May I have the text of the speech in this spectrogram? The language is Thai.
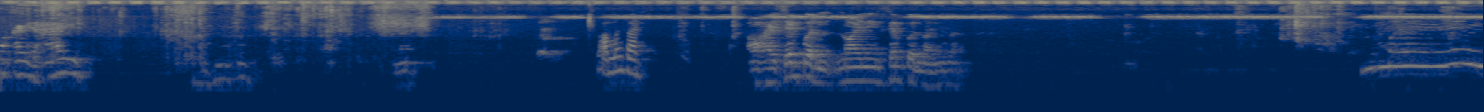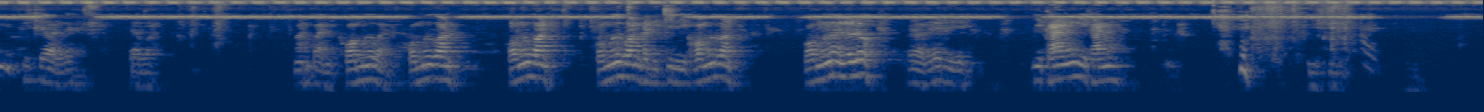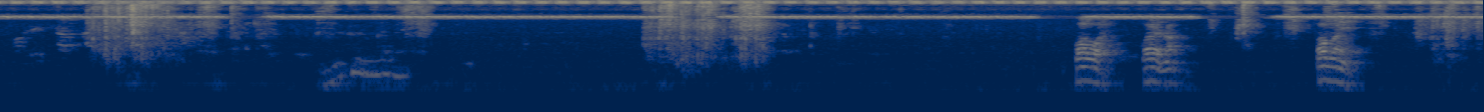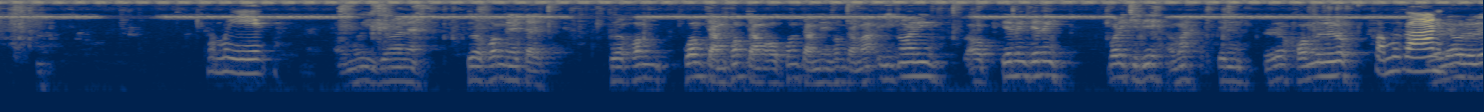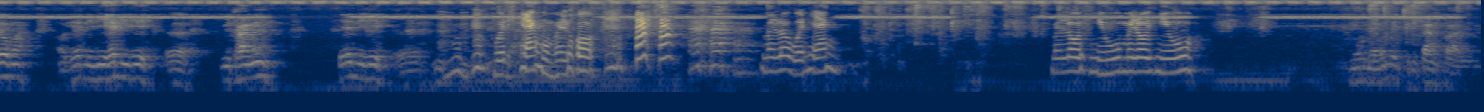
มาใกล้ได้รอมือก่อน เอาให้เซมเปิลหน่อยหนึงเซมเปิลหน่อยหนึงก่อนไม่สุดยอดเลยแต่ว่ามาบันขอมือบันขอมือก่อน ขอมือก่อน ขอมือก่อนกันกินอีกขอมือก่อน ขอมือเร็วๆเออเฮ็ดดีอีกครั้งหนึงอีกครั้งหนึง พ่อวะพ่อแล้วเนาะพ่อไปขอมืออีกเอามืออีกเท่านั้นแหละเพื่อความแน่ใจเพื่อความความจำความจำเอาความจำนี่ความจำมาอีกหน้อยหนึงเอาเทียนหนึงเทียนหนึงบ่ได้กินดิเอามาเทียนหนึงเร็วๆขอมือเร็วขอมือก่อนๆเร็วๆเร็วๆมาเอาเฮ็ดดีๆเฮ็ดดีๆเอออีกครั้งหนึง เฮ็ดดีๆเออเบิดแห้งผมไม่รู้ ไม่รู้เบิดแห้งไม่รู้หิวไม่รู้หิวมึงเดี๋ยวมันได้กินกลางป่าเลย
